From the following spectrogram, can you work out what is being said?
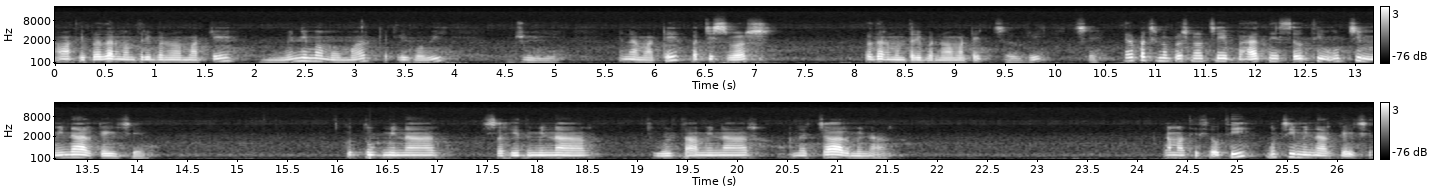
આમાંથી પ્રધાનમંત્રી બનવા માટે મિનિમમ ઉંમર કેટલી હોવી જોઈએ. એના માટે પચીસ વર્ષ પ્રધાનમંત્રી બનવા માટે જરૂરી છે. ત્યાર પછીનો પ્રશ્ન છે, ભારતની સૌથી ઊંચી મિનાર કઈ છે? કુતુબ મિનાર, શહીદ મિનાર ઝુલતા મિનાર અને ચાર મિનાર. આમાંથી સૌથી ઊંચી મિનાર કઈ છે?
